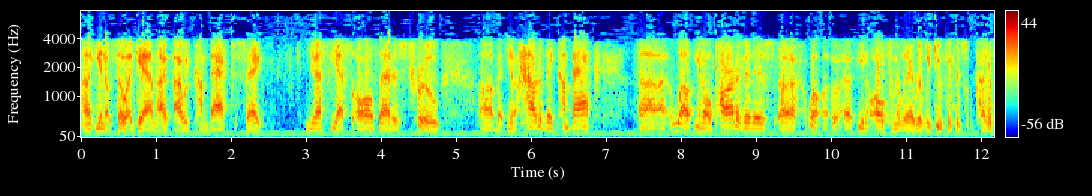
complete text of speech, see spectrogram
Uh, you know, so again, I, I would come back to say, yes, yes, all of that is true, uh, but you know, how do they come back? Uh, well, you know, part of it is, uh, well, uh, you know, ultimately, I really do think it's a kind of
